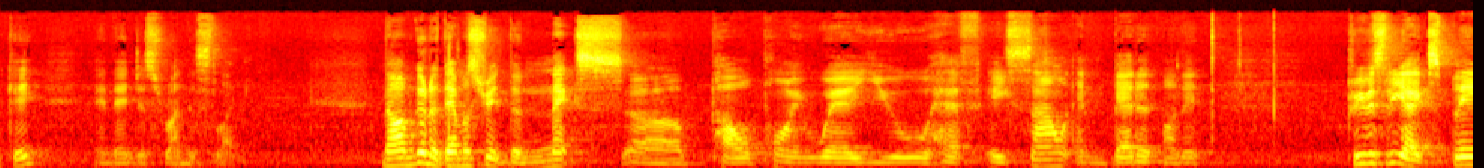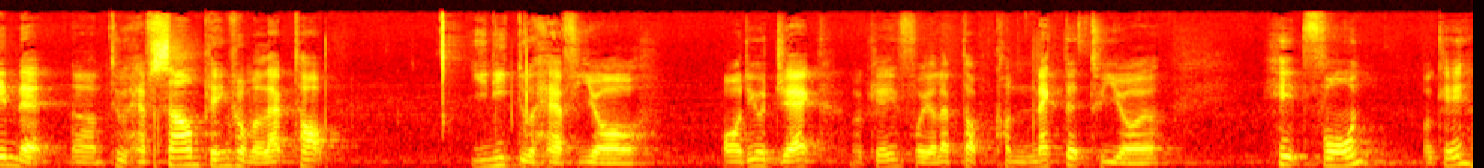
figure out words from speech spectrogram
Okay, and then just run the slide. Now I'm going to demonstrate the next uh, PowerPoint where you have a sound embedded on it Previously, I explained that um, to have sound playing from a laptop, you need to have your audio jack, okay, for your laptop connected to your headphone, okay,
